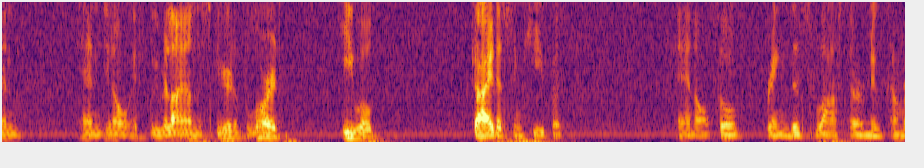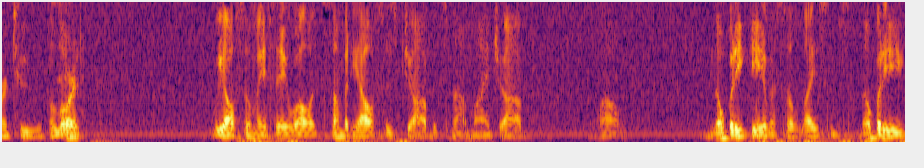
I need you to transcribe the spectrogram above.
and and you know if we rely on the Spirit of the Lord, He will guide us and keep us, and also bring this lost or newcomer to the Lord. We also may say, well, it's somebody else's job. It's not my job. Well, nobody gave us a license. Nobody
